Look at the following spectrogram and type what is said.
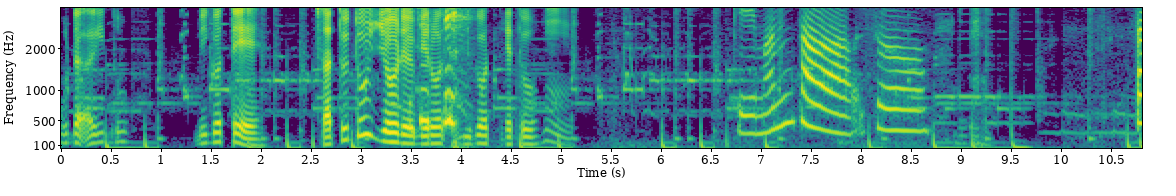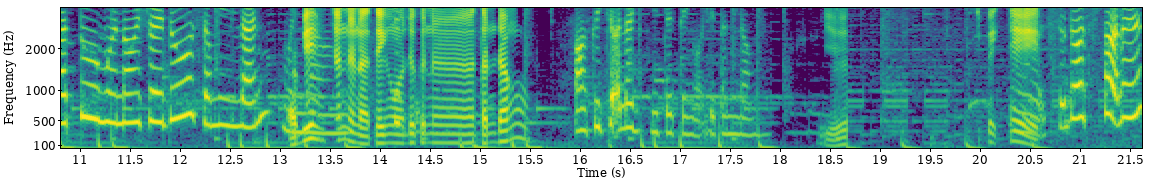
Budak hari tu. Bigote. Satu tujuh dia biro bigote tu. Hmm. Okay, mantap. So, satu menang Shadow, sembilan menang. Habis macam mana nak tengok dia kena tendang tu? Ah, kejap lagi kita tengok dia tendang. Ya. Yeah. Spectate. Oh, sudah start eh.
